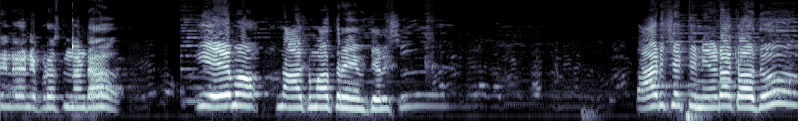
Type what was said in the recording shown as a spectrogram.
రాని ఎప్పుడు వస్తుందంట ఏమో నాకు మాత్రం ఏం తెలుసు. తాడి చెట్టు నీడ కాదు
